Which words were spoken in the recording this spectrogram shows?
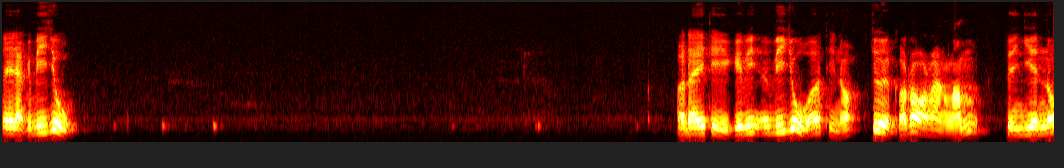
Đây là cái ví dụ. Ở đây thì cái ví, ví dụ thì nó chưa có rõ ràng lắm. Tuy nhiên nó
